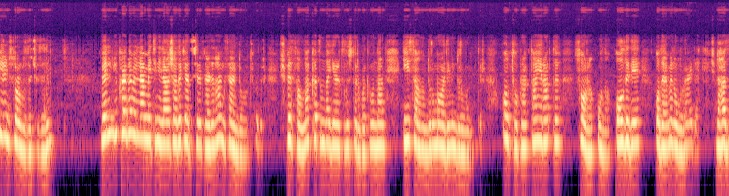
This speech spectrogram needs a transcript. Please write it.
Birinci sorumuzu da çözelim. Ve yukarıda verilen metin ile aşağıdaki hadis-i şeriflerden hangisi aynı doğrultudadır? Şüphesiz Allah katında yaratılışları bakımından İsa'nın durumu Adem'in durumu gibidir. Onu topraktan yarattı. Sonra ona ol dedi. O da hemen oluverdi. Şimdi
